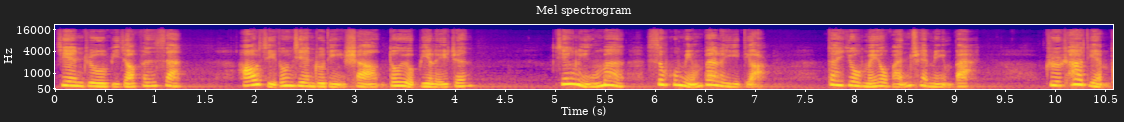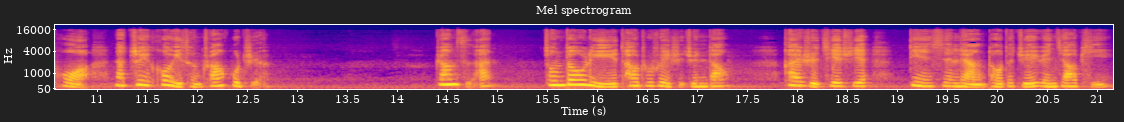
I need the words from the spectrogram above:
建筑比较分散，好几栋建筑顶上都有避雷针。精灵们似乎明白了一点儿。但又没有完全明白，只差点破那最后一层窗户纸。张子安从兜里掏出瑞士军刀，开始切削电线两头的绝缘胶皮，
